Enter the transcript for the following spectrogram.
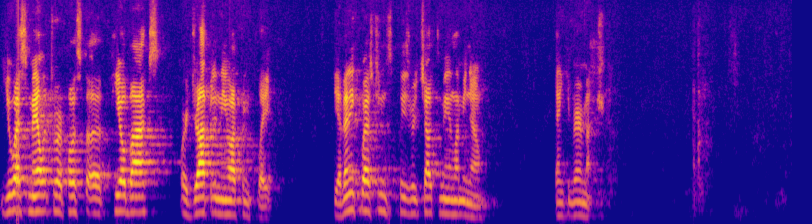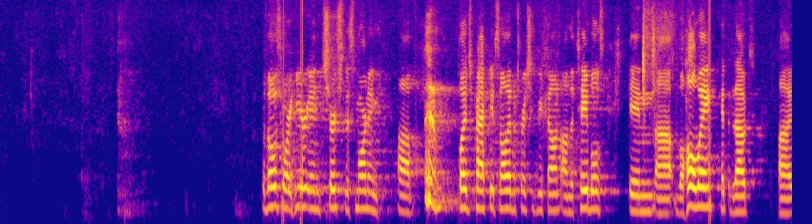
U.S. mail it to our post uh, P.O. box, or drop it in the offering plate. If you have any questions, please reach out to me and let me know. Thank you very much. For those who are here in church this morning, uh, pledge packets and all that information can be found on the tables in uh, the hallway, headed out uh,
